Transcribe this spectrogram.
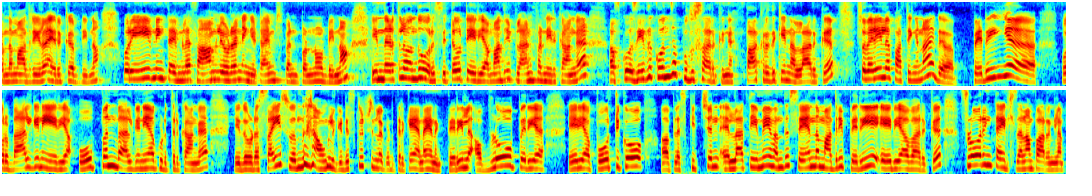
அந்த மாதிரிலாம் இருக்குது அப்படின்னா ஒரு ஈவினிங் டைமில் ஃபேமிலியோட நீங்கள் டைம் ஸ்பெண்ட் பண்ணோம் அப்படின்னா இந்த இடத்துல வந்து ஒரு சிட் அவுட் ஏரியா மாதிரி பிளான் பண்ணியிருக்காங்க அஃப்கோர்ஸ் இது கொஞ்சம் புதுசாக இருக்குங்க. பார்க்குறதுக்கே நல்லா இருக்குது ஸோ வெளியில் பார்த்தீங்கன்னா இது பெரிய ஒரு பால்கனி ஏரியா ஓப்பன் பால்கனியாக கொடுத்துருக்காங்க. இதோட சைஸ் வந்து நான் உங்களுக்கு டிஸ்கிரிப்ஷனில் கொடுத்துருக்கேன். ஏன்னா எனக்கு தெரியல அவ்வளோ பெரிய ஏரியா போர்ட்டிகோ ப்ளஸ் கிச்சன் எல்லாத்தையுமே வந்து சேர்ந்த மாதிரி பெரிய ஏரியாவாக இருக்குது ஃப்ளோரிங் டைல்ஸ் எல்லாம் பாருங்களேன்.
